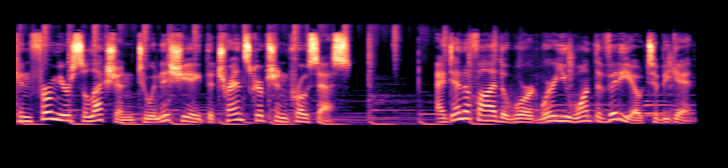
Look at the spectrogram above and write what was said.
Confirm your selection to initiate the transcription process. Identify the word where you want the video to begin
